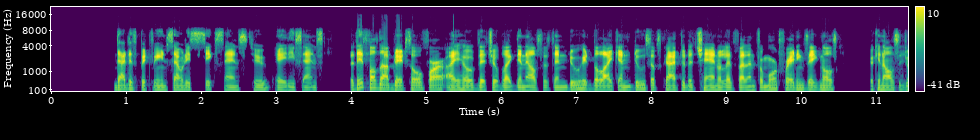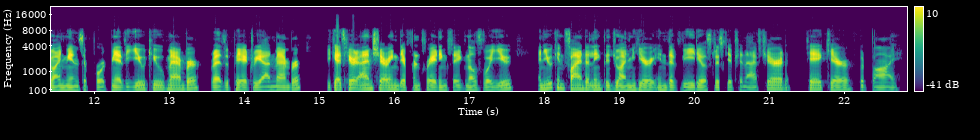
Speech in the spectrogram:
That is between 76 cents to 80 cents. So this was the update so far. I hope that you've liked the analysis. Then do hit the like and do subscribe to the channel as well. And for more trading signals, you can also join me and support me as a YouTube member or as a Patreon member because here I'm sharing different trading signals for you and you can find a link to join me here in the video's description I've shared. Take care. Goodbye.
